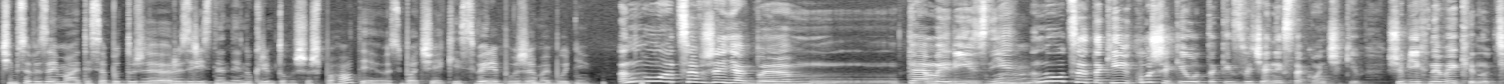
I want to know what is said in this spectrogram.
Чим це ви займаєтеся? Бо дуже розрізнений. Ну, крім того, що шпагат, я ось бачу якийсь виріб уже майбутній. А ну, а це вже якби теми різні. Ну, це такі кошики, от таких звичайних стаканчиків, щоб їх не викинути.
